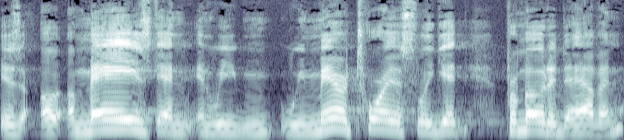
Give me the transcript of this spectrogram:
is uh, amazed and, and we, we meritoriously get promoted to heaven.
